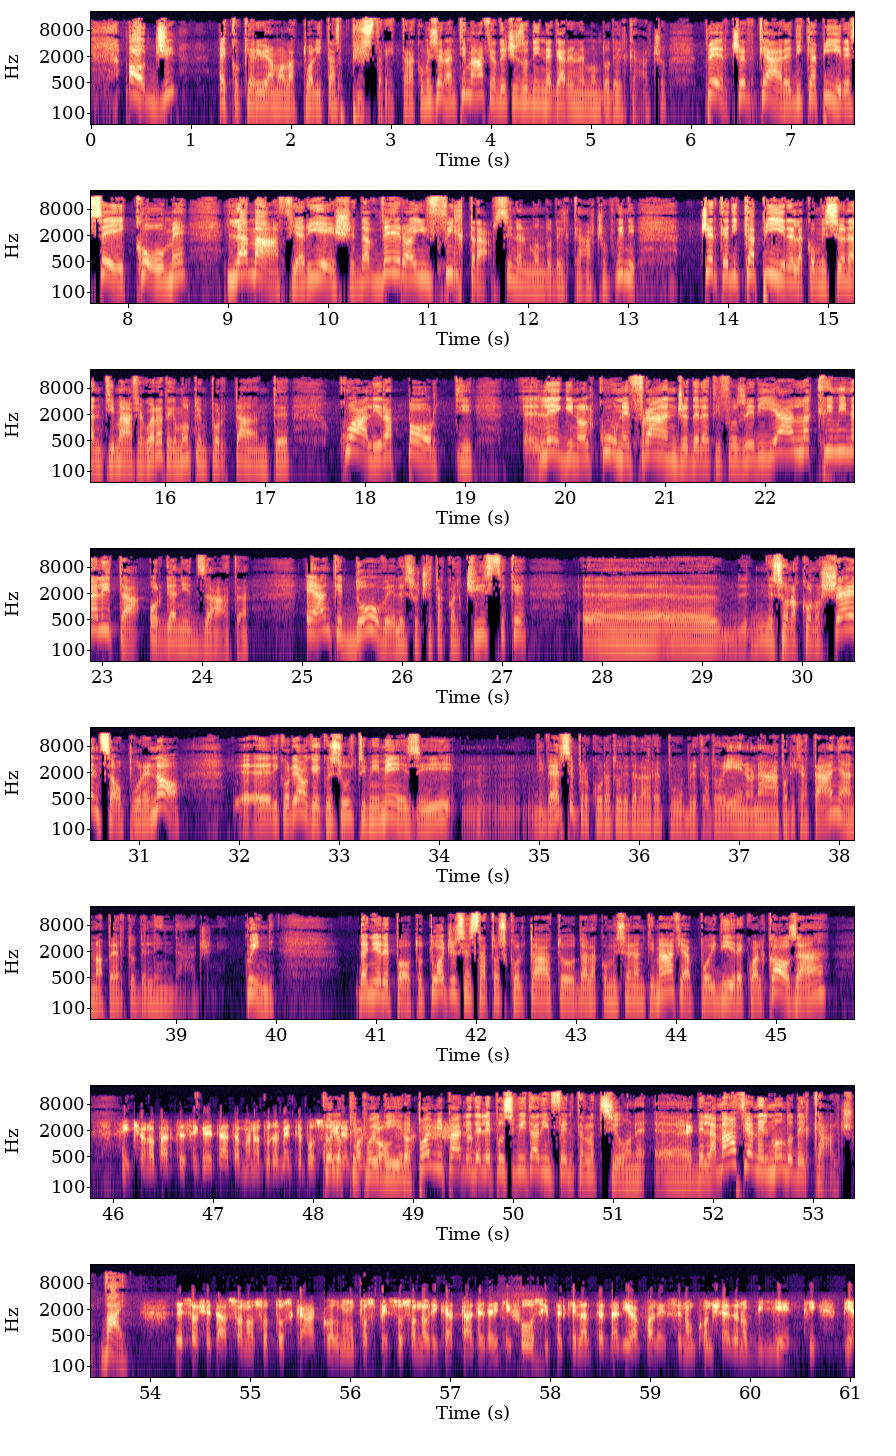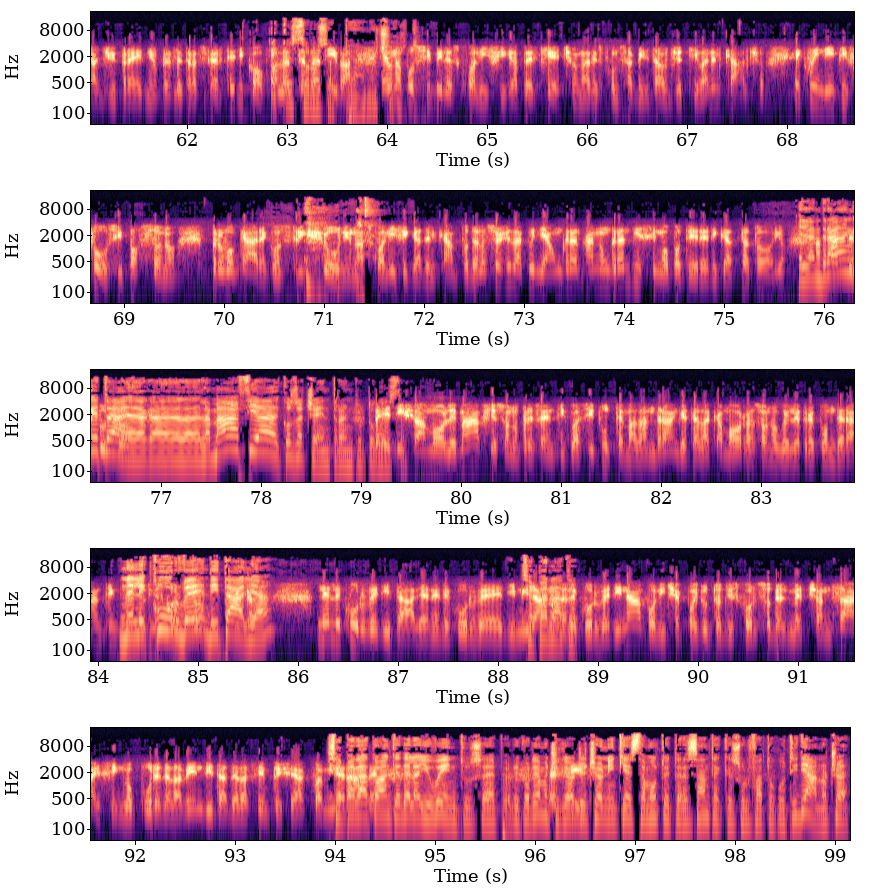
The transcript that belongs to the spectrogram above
oggi, ecco che arriviamo all'attualità più stretta, la Commissione antimafia ha deciso di indagare nel mondo del calcio, per cercare di capire se e come la mafia riesce davvero a infiltrarsi nel mondo del calcio. Quindi cerca di capire la Commissione antimafia, guardate che è molto importante, quali rapporti eh, leghino alcune frange della tifoseria alla criminalità organizzata e anche dove le società calcistiche eh, ne sono a conoscenza oppure no. Eh, ricordiamo che in questi ultimi mesi mh, diversi procuratori della Repubblica, Torino, Napoli, Catania, hanno aperto delle indagini. Quindi, Daniele Poto, tu oggi sei stato ascoltato dalla Commissione antimafia, puoi dire qualcosa? Sì, c'è una parte segretata, ma naturalmente posso quello dire che qualcosa. puoi dire. Poi mi parli delle possibilità di infiltrazione eh, Sì. della mafia nel mondo del calcio. Vai. Le società sono sotto scacco, molto spesso sono ricattate dai tifosi perché l'alternativa qual è? Se non concedono biglietti, viaggi premio per le trasferte di Coppa, E l'alternativa sappiamo, è una certo. possibile squalifica perché c'è una responsabilità oggettiva nel calcio e quindi i tifosi possono provocare con striscioni una squalifica del campo della società, quindi hanno un grandissimo potere ricattatorio. E A parte tutto- l'andrangheta, la, la mafia, cosa c'entra in tutto Beh, questo? diciamo le mafie sono presenti quasi tutte, ma l'andrangheta e la camorra sono quelle preponderanti. Nelle curve d'Italia? Nelle curve d'Italia, nelle curve di Milano, parlato- nelle curve di Napoli, c'è poi tutto il discorso del merchandising oppure della vendita della semplice acqua Si è minerale. parlato anche della Juventus, eh, ricordiamoci Eh che sì. oggi c'è un'inchiesta molto interessante anche sul Fatto Quotidiano, cioè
